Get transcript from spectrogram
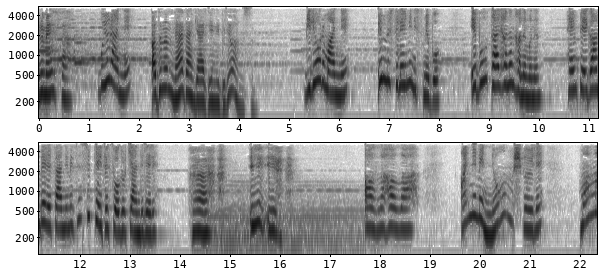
Rümeysa, Buyur anne. adının nereden geldiğini biliyor musun? Biliyorum anne. Ümmü Süleym'in ismi bu. Ebu Talha'nın hanımının. Hem peygamber efendimizin süt teyzesi olur kendileri. Ha, iyi iyi. Allah Allah. Anneme ne olmuş böyle? Muamma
